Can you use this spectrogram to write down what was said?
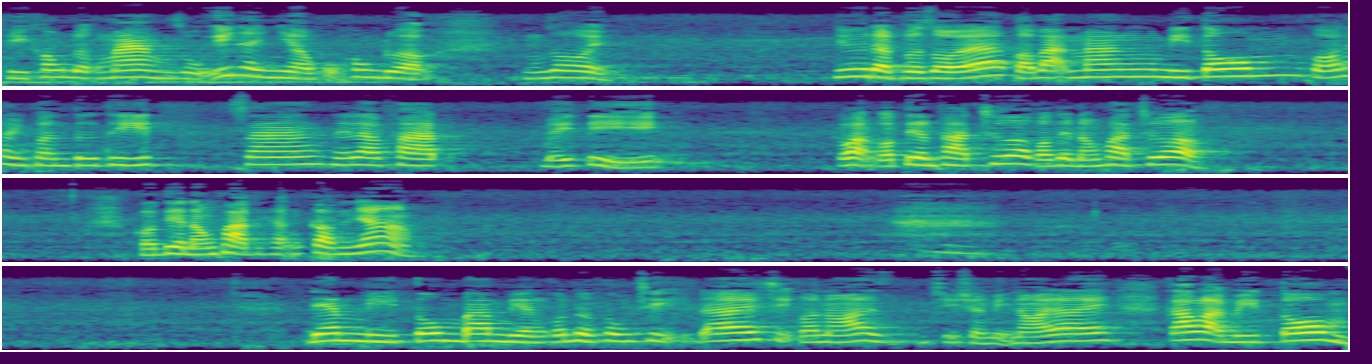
thì không được mang, dù ít hay nhiều cũng không được. Đúng rồi như đợt vừa rồi á, có bạn mang mì tôm, có thành phần từ thịt sang, thế là phạt mấy tỷ? Các bạn có tiền phạt chưa? Có tiền đóng phạt chưa? Có tiền đóng phạt thì hãng cầm nhá. Đem mì tôm ba miền có được không chị? Đây, chị có nói, chị chuẩn bị nói đây. Các loại mì tôm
